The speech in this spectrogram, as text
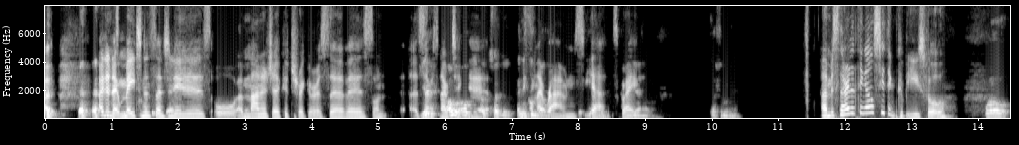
But I don't know, maintenance engineers or a manager could trigger a service on a service yeah. now oh, ticket oh, oh, totally. Anything on their like rounds. That. Yeah, it's great. Yeah, definitely. Um, is there anything else you think could be useful? Well,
